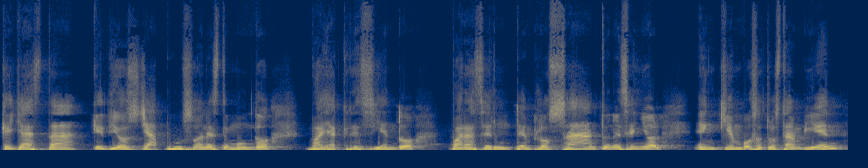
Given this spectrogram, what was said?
que ya está, que Dios ya puso en este mundo, vaya creciendo para ser un templo santo en el Señor, en quien vosotros también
